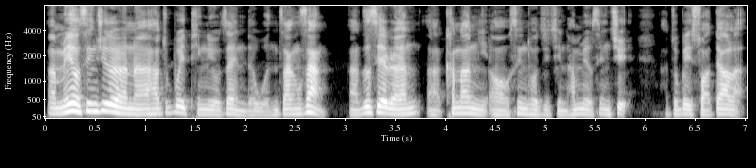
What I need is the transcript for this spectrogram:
啊；没有兴趣的人呢，他就不会停留在你的文章上啊。这些人啊，看到你哦，信托基金，他没有兴趣，他就被刷掉了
